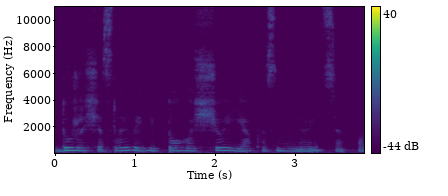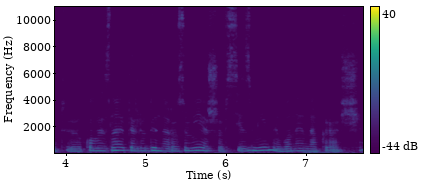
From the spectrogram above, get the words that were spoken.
дуже щасливий від того, що і як змінюється. От е, коли знаєте, людина розуміє, що всі зміни вони на краще.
